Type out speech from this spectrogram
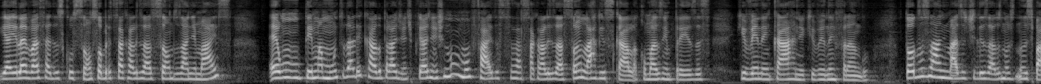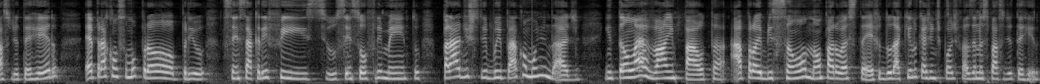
E aí levar essa discussão sobre sacralização dos animais é um tema muito delicado para a gente, porque a gente não, não faz essa sacralização em larga escala, como as empresas que vendem carne, que vendem frango todos os animais utilizados no, no espaço de terreiro é para consumo próprio, sem sacrifício, sem sofrimento, para distribuir para a comunidade. Então, levar em pauta a proibição ou não para o STF do daquilo que a gente pode fazer no espaço de terreiro,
